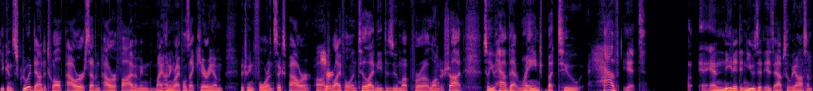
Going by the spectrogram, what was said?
You can screw it down to 12 power or 7 power or 5. I mean, my hunting rifles, I carry them between 4 and 6 power on sure. the rifle until I need to zoom up for a longer shot. So you have that range, but to have it and need it and use it is absolutely awesome.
